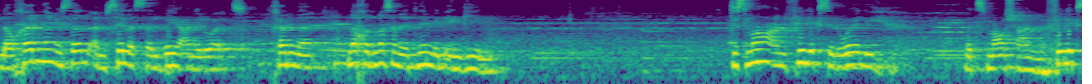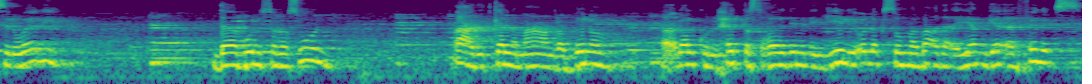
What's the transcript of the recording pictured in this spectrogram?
لو خدنا مثال أمثلة سلبية عن الوقت خدنا ناخد مثلا اتنين من الإنجيل. تسمعوا عن فيليكس الوالي؟ ما تسمعوش عنه. فيليكس الوالي ده بولس الرسول قعد يتكلم معاه عن ربنا. أقرأ لكم الحتة الصغيرة دي من الإنجيل يقول لك ثم بعد أيام جاء فيليكس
